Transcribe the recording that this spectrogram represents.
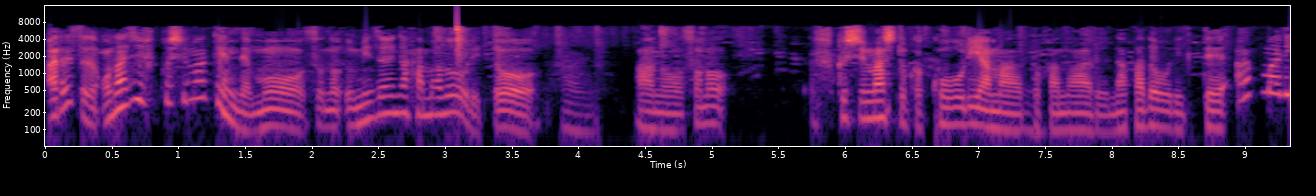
あれですよね。同じ福島県でも、その海沿いの浜通りと、はいあの、その、福島市とか郡山とかのある中通りって、あんまり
